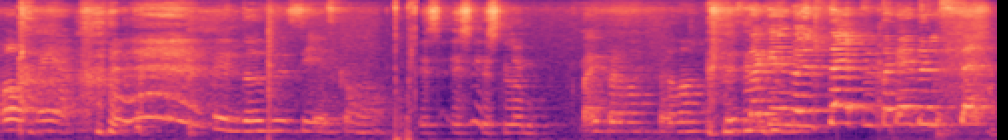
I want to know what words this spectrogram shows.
Oh man. Entonces sí, es como. Es, es, es lo. Ay, perdón, perdón. Se está cayendo el set, se está cayendo el set.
